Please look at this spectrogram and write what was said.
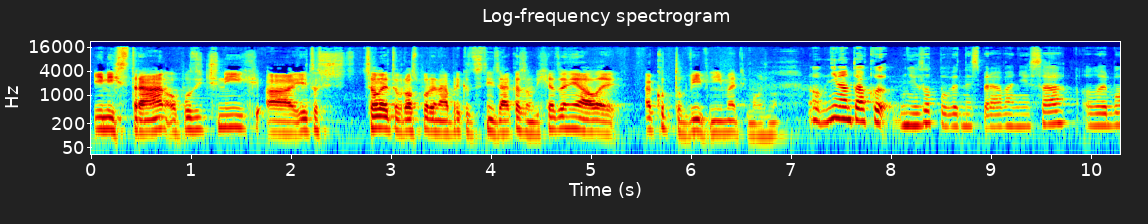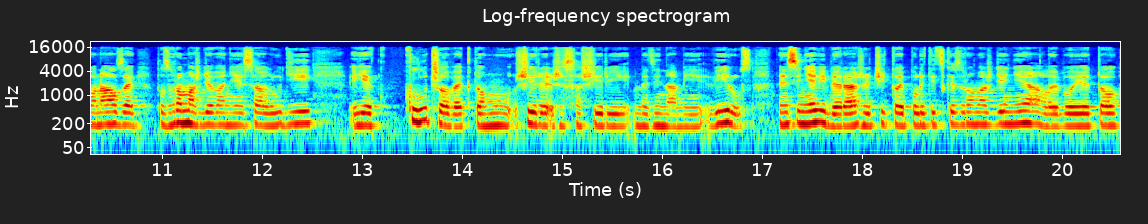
iných strán opozičných a je to celé to v rozpore napríklad s tým zákazom vychádzania, ale ako to vy vnímate možno? No, vnímam to ako nezodpovedné správanie sa, lebo naozaj to zhromažďovanie sa ľudí je kľúčové k tomu, že sa šíri medzi nami vírus. Ten si nevyberá, že či to je politické zhromaždenie, alebo je to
